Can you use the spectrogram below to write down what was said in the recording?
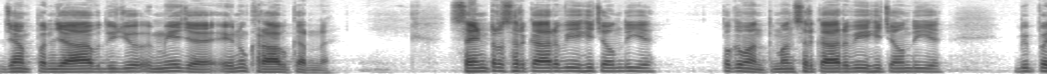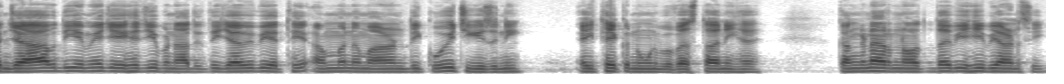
ਜਾਂ ਪੰਜਾਬ ਦੀ ਜੋ ਇਮੇਜ ਹੈ, ਇਹਨੂੰ ਖਰਾਬ ਕਰਨਾ ਸੈਂਟਰ ਸਰਕਾਰ ਵੀ ਇਹੀ ਚਾਹੁੰਦੀ ਹੈ, ਭਗਵੰਤ ਮਾਨ ਸਰਕਾਰ ਵੀ ਇਹੀ ਚਾਹੁੰਦੀ ਹੈ ਵੀ ਪੰਜਾਬ ਦੀ ਇਮੇਜ ਇਹੋ ਜਿਹੀ ਬਣਾ ਦਿੱਤੀ ਜਾਵੇ ਵੀ ਇੱਥੇ ਅਮਨ ਅਮਾਨ ਦੀ ਕੋਈ ਚੀਜ਼ ਨਹੀਂ, ਇੱਥੇ ਕਾਨੂੰਨ ਵਿਵਸਥਾ ਨਹੀਂ ਹੈ। ਕੰਗਣਾ ਰਣੌਤ ਦਾ ਵੀ ਇਹੀ ਬਿਆਨ ਸੀ।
